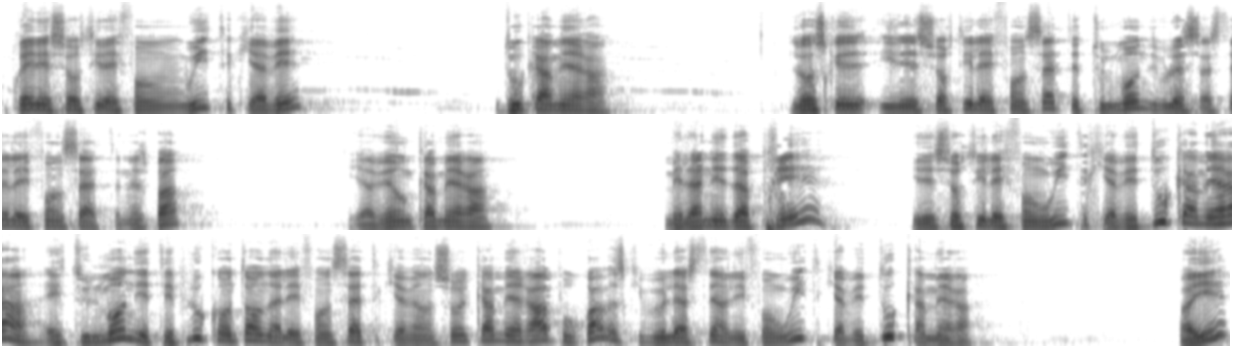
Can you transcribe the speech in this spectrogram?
Après, il est sorti l'iPhone 8 qui avait 12 caméras. Lorsqu'il est sorti l'iPhone 7, tout le monde voulait s'acheter l'iPhone 7, n'est-ce pas? Il y avait une caméra. Mais l'année d'après, il est sorti l'iPhone 8 qui avait 12 caméras. Et tout le monde était plus content de l'iPhone 7 qui avait une seule caméra. Pourquoi? Parce qu'il voulait acheter un iPhone 8 qui avait 12 caméras. Voyez?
